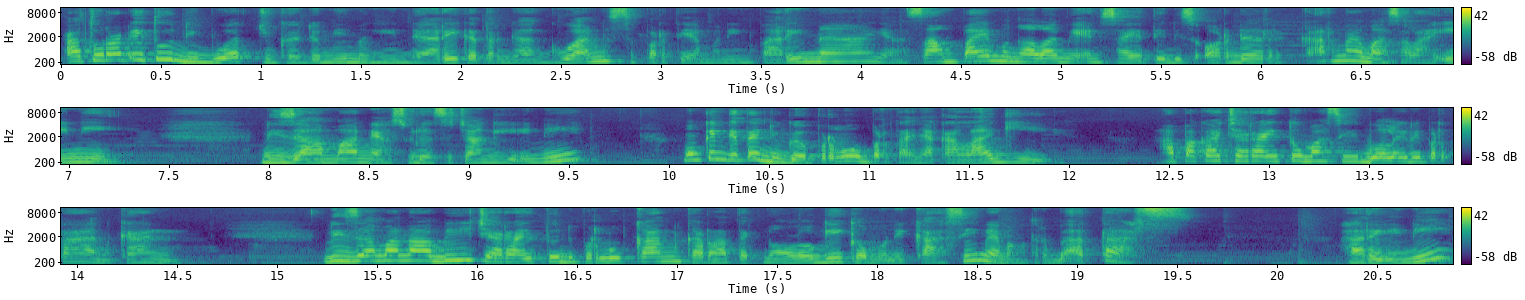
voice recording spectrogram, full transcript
Aturan itu dibuat juga demi menghindari ketergangguan seperti yang menimpa Rina yang sampai mengalami anxiety disorder karena masalah ini. Di zaman yang sudah secanggih ini, mungkin kita juga perlu mempertanyakan lagi, apakah cara itu masih boleh dipertahankan? Di zaman Nabi, cara itu diperlukan karena teknologi komunikasi memang terbatas. Hari ini,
